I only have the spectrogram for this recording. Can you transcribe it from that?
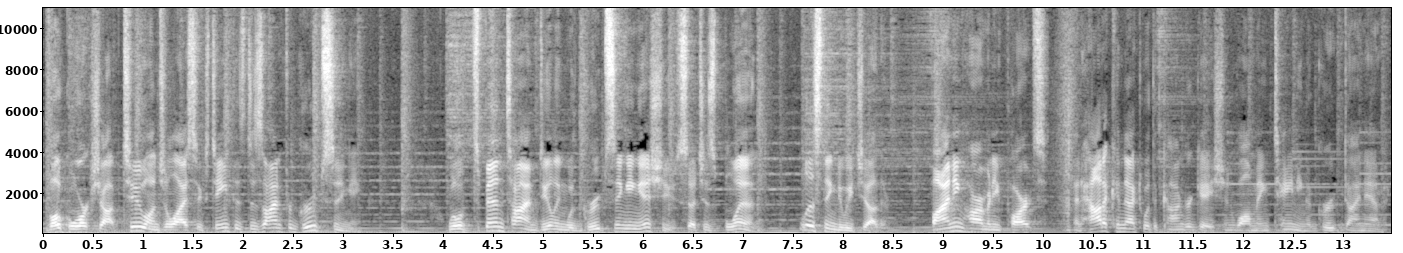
Vocal Workshop 2 on July 16th is designed for group singing. We'll spend time dealing with group singing issues such as blend, listening to each other, finding harmony parts, and how to connect with the congregation while maintaining a group dynamic.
